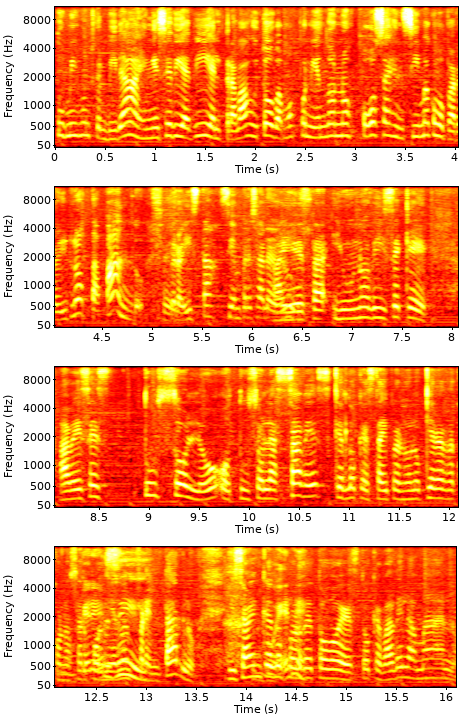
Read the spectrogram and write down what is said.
tú mismo te olvidas en ese día a día, el trabajo y todo, vamos poniéndonos cosas encima como para irlo tapando. Sí. Pero ahí está, siempre sale la Ahí luz. está. Y uno dice que a veces tú solo o tú sola sabes qué es lo que está ahí, pero no lo quieres reconocer por miedo a enfrentarlo. ¿Y saben qué es lo peor de todo esto? Que va de la mano.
